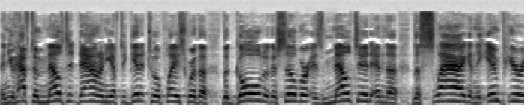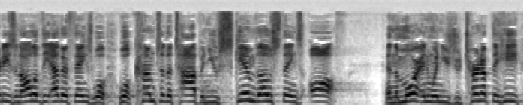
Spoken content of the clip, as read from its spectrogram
And you have to melt it down and you have to get it to a place where the, the gold or the silver is melted and the, the slag and the impurities and all of the other things will, will come to the top and you skim those things off. And the more, and when you, you turn up the heat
